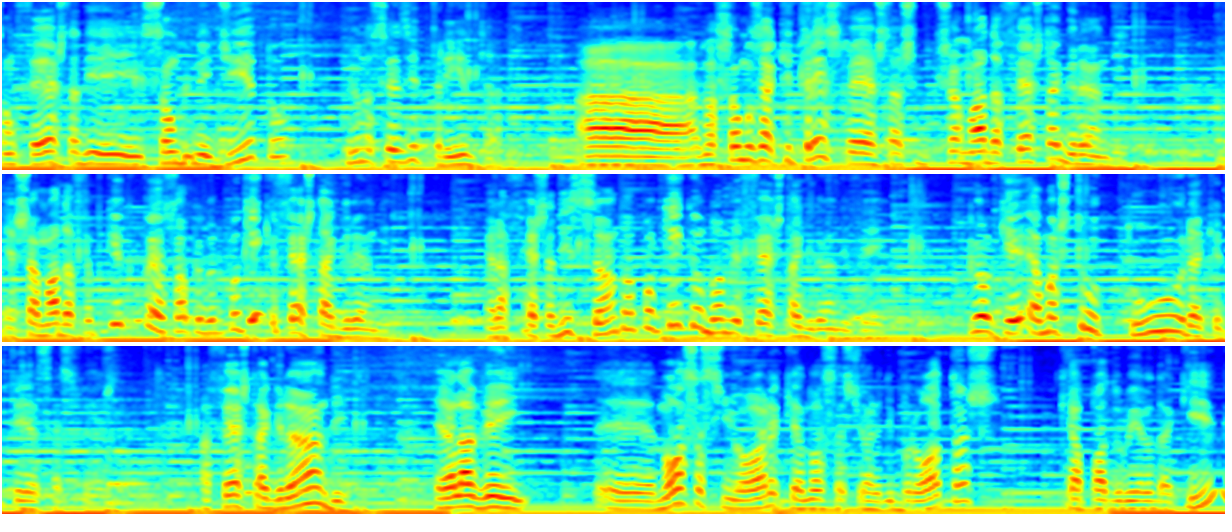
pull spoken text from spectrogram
são festas de São Benedito, 1930. Ah, nós somos aqui três festas, chamada Festa Grande é chamada Por que, que o pessoal pergunta, por que, que festa grande? Era festa de santo, mas por que, que o nome festa grande veio? Porque é uma estrutura que tem essas festas. A festa grande, ela vem é, Nossa Senhora, que é a Nossa Senhora de Brotas, que é a padroeira daqui,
